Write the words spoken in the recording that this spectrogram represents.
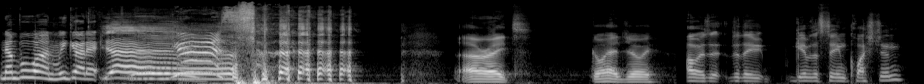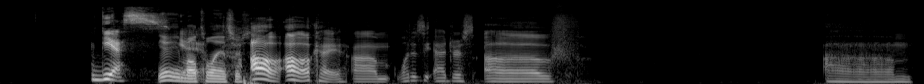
number 1, we got it. Yay! Yes! All right. Go ahead, Joey. Oh, is it? Do they give the same question? Yes. Yeah, you multiple answers. Oh, oh, okay. Um, what is the address of? Um,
